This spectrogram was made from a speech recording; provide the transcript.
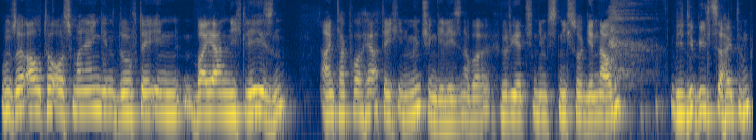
unser Autor Osman Engin durfte in Bayern nicht lesen. Einen Tag vorher hatte ich in München gelesen, aber Hürriyet nimmt es nicht so genau wie die Bildzeitung.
